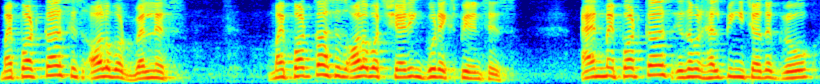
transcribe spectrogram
my podcast is all about wellness. My podcast is all about sharing good experiences, and my podcast is about helping each other grow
